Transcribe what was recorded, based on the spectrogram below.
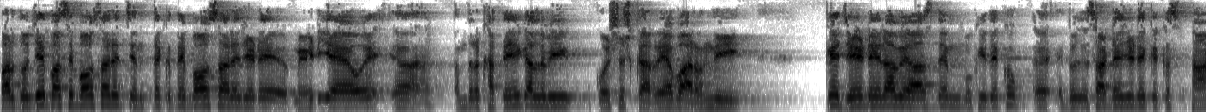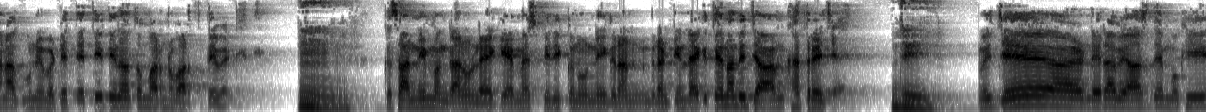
ਪਰ ਦੂਜੇ ਪਾਸੇ ਬਹੁਤ ਸਾਰੇ ਚਿੰਤਕ ਤੇ ਬਹੁਤ ਸਾਰੇ ਜਿਹੜੇ ਮੀਡੀਆ ਹੈ ਉਹ ਅੰਦਰ ਖਾਤੇ ਇਹ ਗੱਲ ਵੀ ਕੋਸ਼ਿਸ਼ ਕਰ ਰਿਹਾ ਭਾਰਨ ਦੀ ਕਿ ਜੇ ਡੇਰਾ ਵਿਆਸ ਦੇ ਮੁਖੀ ਦੇਖੋ ਸਾਡੇ ਜਿਹੜੇ ਕਿ ਕਿਸਾਨ ਆਗੂ ਨੇ ਵੱਡੇ 33 ਦਿਨਾਂ ਤੋਂ ਮਰਨ ਵਰਤ ਤੇ ਬੈਠੇ ਨੇ। ਹੂੰ। ਕਿਸਾਨੀ ਮੰਗਾਂ ਨੂੰ ਲੈ ਕੇ ਐਮਐਸਪੀ ਦੀ ਕਾਨੂੰਨੀ ਗਰੰ- ਗਰੰਟੀ ਲੈ ਕੇ ਤੇ ਉਹਨਾਂ ਦੀ ਜਾਨ ਖਤਰੇ 'ਚ ਹੈ। ਜੀ। ਵੀ ਜੇ ਡੇਰਾ ਬਿਆਸ ਦੇ ਮੁਖੀ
